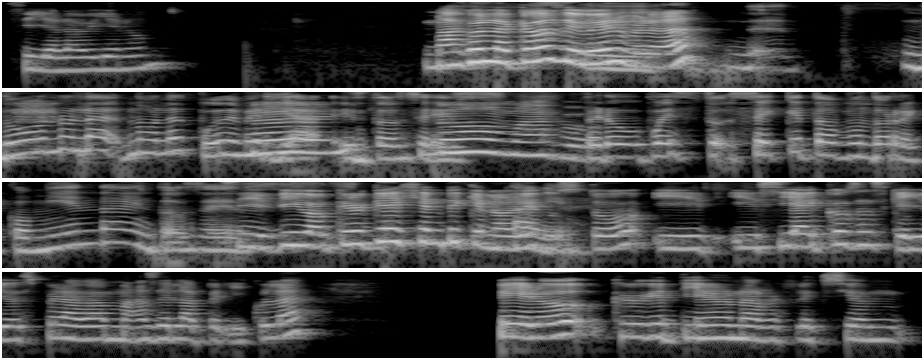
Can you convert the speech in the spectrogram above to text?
si ya la vieron. Majo, la acabas de ver, ¿verdad? No, no la, no la pude ver ya, entonces. No, Majo. Pero pues sé que todo el mundo recomienda, entonces. Sí, digo, creo que hay gente que no le gustó y, y sí hay cosas que yo esperaba más de la película, pero creo que tiene una reflexión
